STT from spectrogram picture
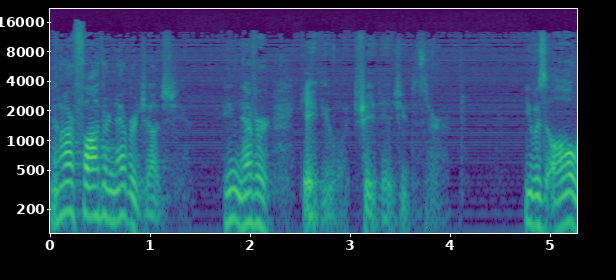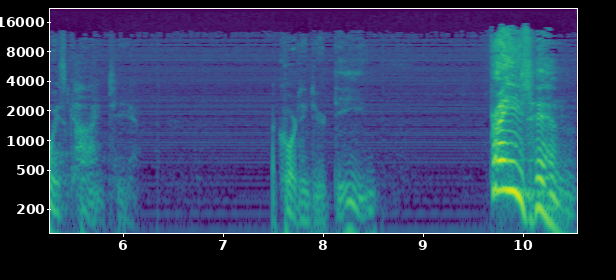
and our Father never judged you. He never gave you what treated as you deserved. He was always kind to you, according to your deed. Praise Him.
